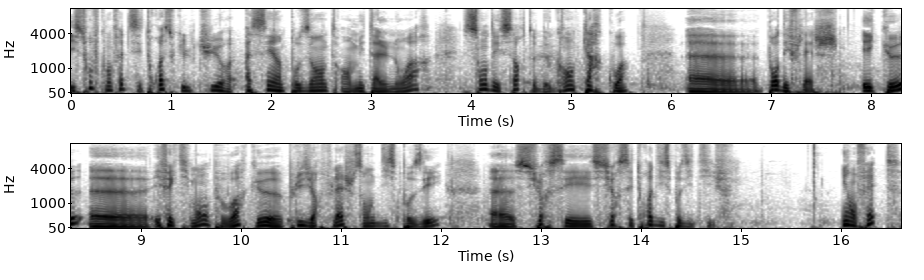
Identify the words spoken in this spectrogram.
il se trouve qu'en fait ces trois sculptures assez imposantes en métal noir sont des sortes de grands carquois. Euh, pour des flèches. Et que, euh, effectivement, on peut voir que euh, plusieurs flèches sont disposées sur, ces, sur ces trois dispositifs. Et en fait,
